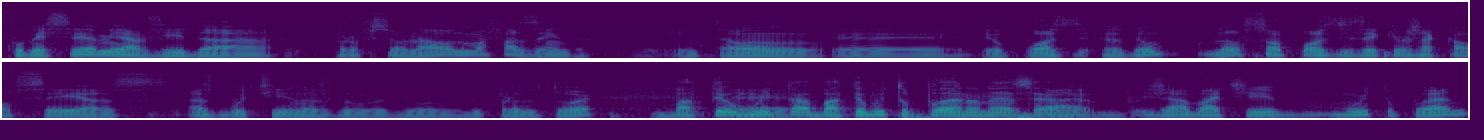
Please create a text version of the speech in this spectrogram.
comecei a minha vida profissional numa fazenda. Então, é, eu, posso, eu não, não só posso dizer que eu já calcei as, as botinas do, do, do produtor. Bateu, é, muita, bateu muito pano, né, Sérgio? Já bati muito pano.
